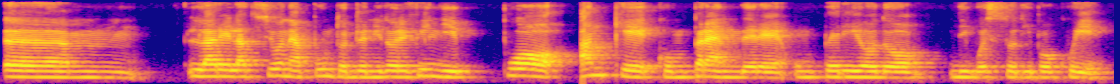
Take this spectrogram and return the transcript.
ehm, la relazione appunto genitore-figli può anche comprendere un periodo di questo tipo qui,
